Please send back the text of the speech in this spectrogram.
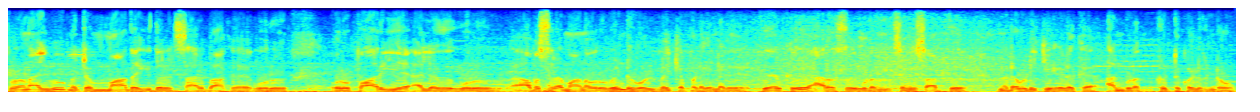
புலனாய்வு மற்றும் மாத இதழ் சார்பாக ஒரு ஒரு பாரிய அல்லது ஒரு அவசரமான ஒரு வேண்டுகோள் வைக்கப்படுகின்றது. இதற்கு அரசு உடன் செவிசார்த்து நடவடிக்கை எடுக்க அன்புடன் கேட்டுக்கொள்கின்றோம்.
